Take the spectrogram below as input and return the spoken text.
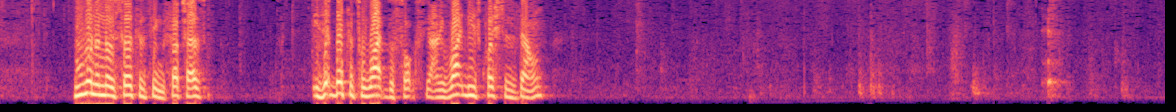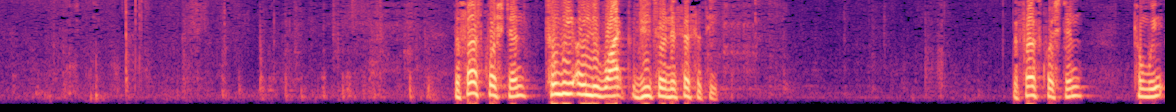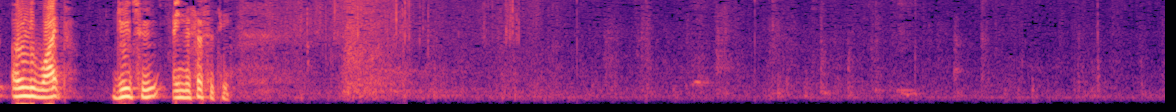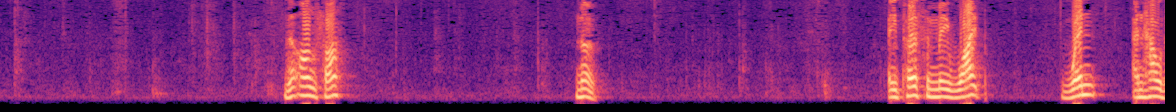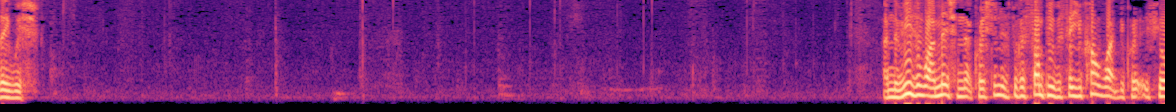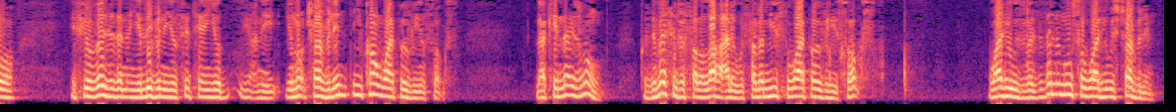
we want to know certain things such as, is it better to wipe the socks? Yani write these questions down. The first question can we only wipe due to a necessity? The first question, can we only wipe due to a necessity? The answer, no. a person may wipe when and how they wish. And the reason why I mention that question is because some people say you can't wipe because if you're if you're a resident and you're living in your city and you're you're not traveling, then you can't wipe over your socks. Like, that is wrong, because the Messenger sallallahu alaihi wasallam used to wipe over his socks while he was resident and also while he was traveling.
